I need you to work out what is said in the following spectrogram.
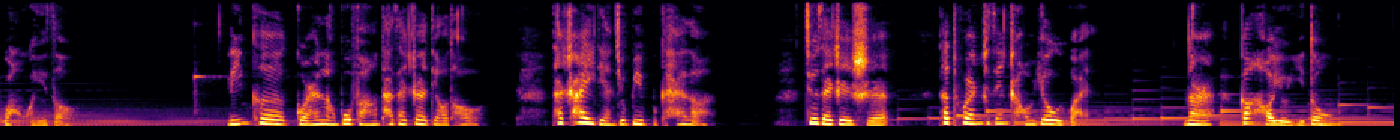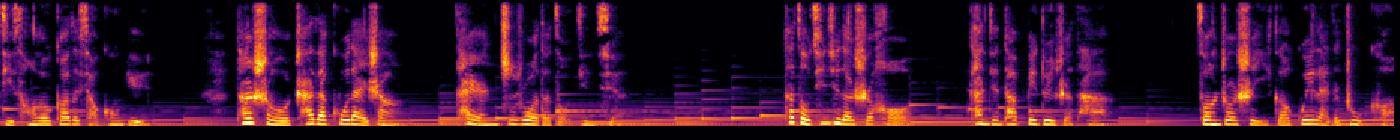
往回走。林克果然冷不防他在这儿掉头，他差一点就避不开了。就在这时。他突然之间朝右拐，那儿刚好有一栋几层楼高的小公寓。他手插在裤袋上，泰然自若地走进去。他走进去的时候，看见他背对着他，装作是一个归来的住客，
